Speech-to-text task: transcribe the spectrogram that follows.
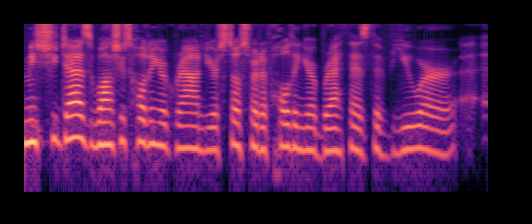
I mean, she does, while she's holding her ground, you're still sort of holding your breath as the viewer, uh,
